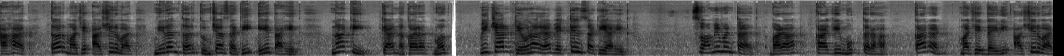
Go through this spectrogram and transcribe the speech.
आहात तर माझे आशीर्वाद निरंतर तुमच्यासाठी येत आहेत. ना की त्या नकारात्मक विचार ठेवणाऱ्या व्यक्तींसाठी आहेत. स्वामी म्हणतात बाळा काळजीमुक्त राहा. कारण माझे दैवी आशीर्वाद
